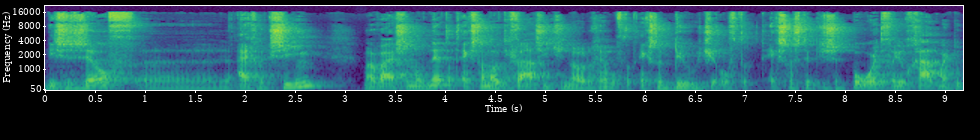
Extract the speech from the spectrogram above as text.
die ze zelf eh, eigenlijk zien, maar waar ze nog net dat extra motivatietje nodig hebben, of dat extra duwtje, of dat extra stukje support van joh, ga het maar toe.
